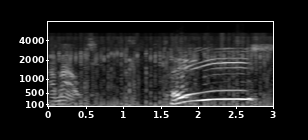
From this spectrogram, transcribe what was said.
I'm out. Peace!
